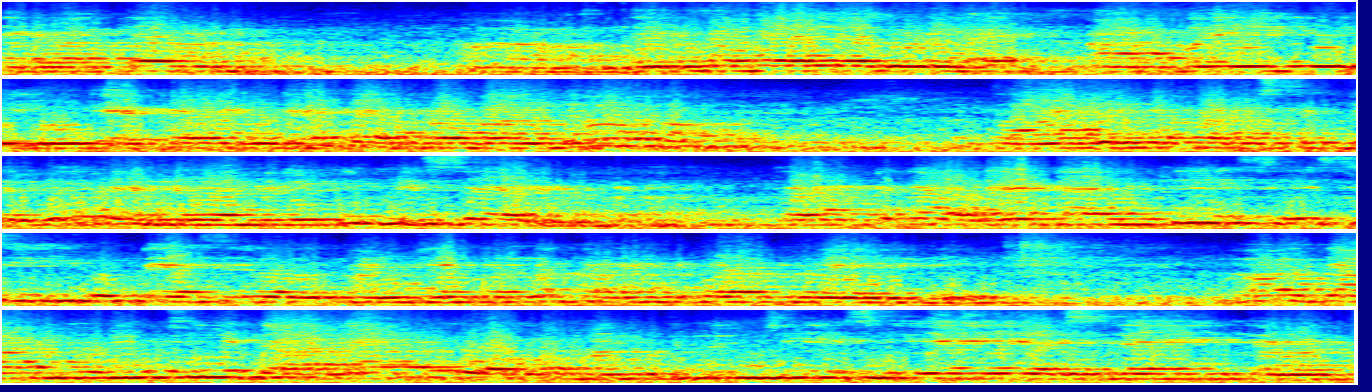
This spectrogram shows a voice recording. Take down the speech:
తర్వాత ధర్మాబాద్లో కూడా ఆ అబ్బాయి ఎక్కడంటే ధర్మాబాద్లో తాగిన పరిస్థితుల్లో రెండు గంటలకి మిస్ అయ్యాడు అక్కడ. కరెక్ట్గా అదే టైంకి సీసీ ఫుటేజ్ పనిచేయకుండా కరెంట్ కూడా పోయింది దాని గురించి దాదాపు ఒక మంత్ నుంచి సిఐఎస్ఐ తర్వాత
